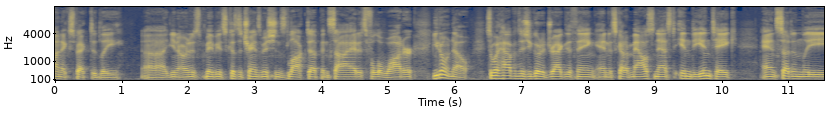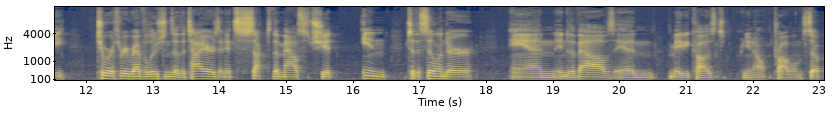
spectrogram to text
unexpectedly uh, you know, and it's, maybe it's because the transmission's locked up inside, it's full of water. You don't know. So what happens is you go to drag the thing, and it's got a mouse nest in the intake, and suddenly two or three revolutions of the tires, and it sucked the mouse shit into the cylinder and into the valves, and maybe caused you know problems. So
